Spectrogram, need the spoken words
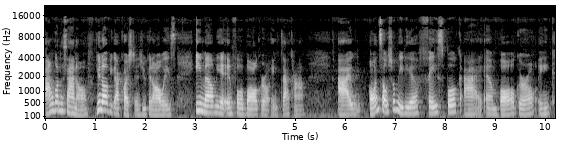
I'm going to sign off. You know, if you got questions, you can always email me at info@baldgirlinc.com. I on social media, Facebook, I am Bald Girl Inc.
